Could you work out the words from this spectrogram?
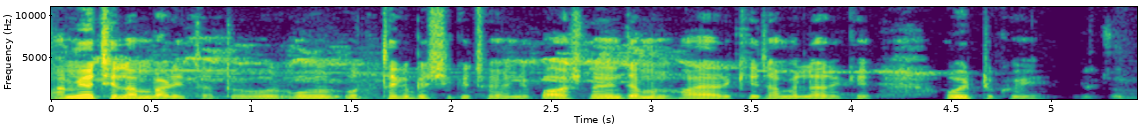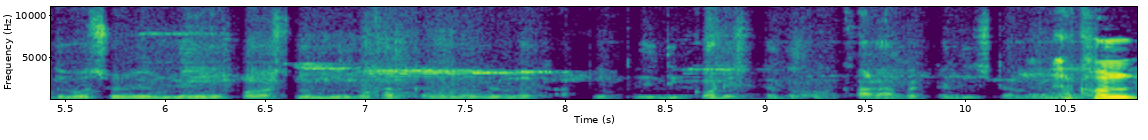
আমিও ছিলাম বাড়িতে তো ওর ওর- ওর থেকে বেশি কিছু হয়নি। পড়াশোনা নিয়ে যেমন হয় আর কি ঝামেলা আর কি ওইটুকুই। চোদ্দ বছরের মেয়ে পড়াশোনা নিয়ে বোকার কারণে আত্মহত্যা যদি করে সেটা তো খুব খারাপ একটা দৃষ্টান্ত। এখন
